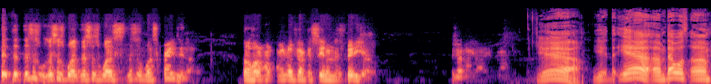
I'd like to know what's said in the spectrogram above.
th- th- this is this is what this is what's this is what's crazy though. So hold on, I don't know if y'all can see it on this video. 'Cause y'all know y'all- yeah, yeah, yeah. Um, that was um,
